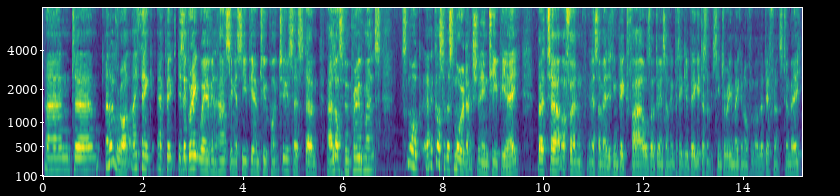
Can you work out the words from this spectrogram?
And um, and overall, I think EPEX is a great way of enhancing a CP/M 2.2 system. Uh, lots of improvements, small uh, cost of a small reduction in TPA, but uh, often unless I'm editing big files or doing something particularly big, it doesn't seem to really make an awful lot of difference to me.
